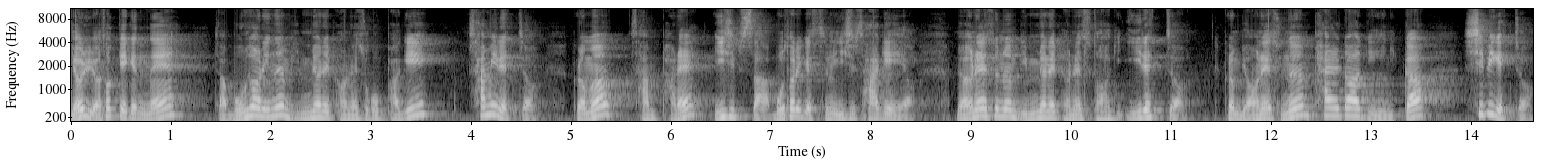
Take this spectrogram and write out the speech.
16개겠네. 자, 모서리는 밑면의 변의 수 곱하기 3이랬죠. 그러면 3, 8에 24. 모서리 개수는 24개예요. 면의 수는 밑면의 변의 수 더하기 2랬죠. 그럼 면의 수는 8 더하기 2니까 10이겠죠.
